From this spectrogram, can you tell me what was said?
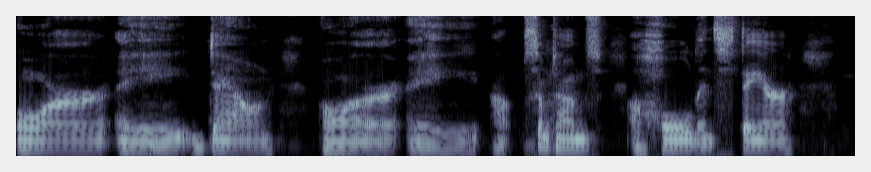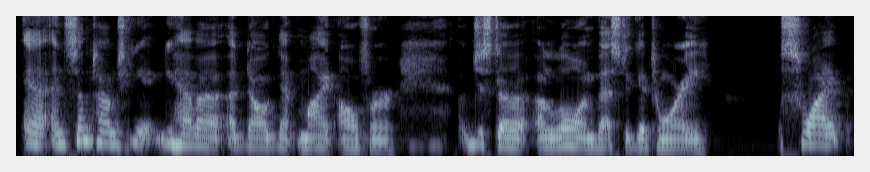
or a down or a uh, sometimes a hold and stare. And, and sometimes you, have a, a, dog that might offer just a, a little investigatory swipe.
